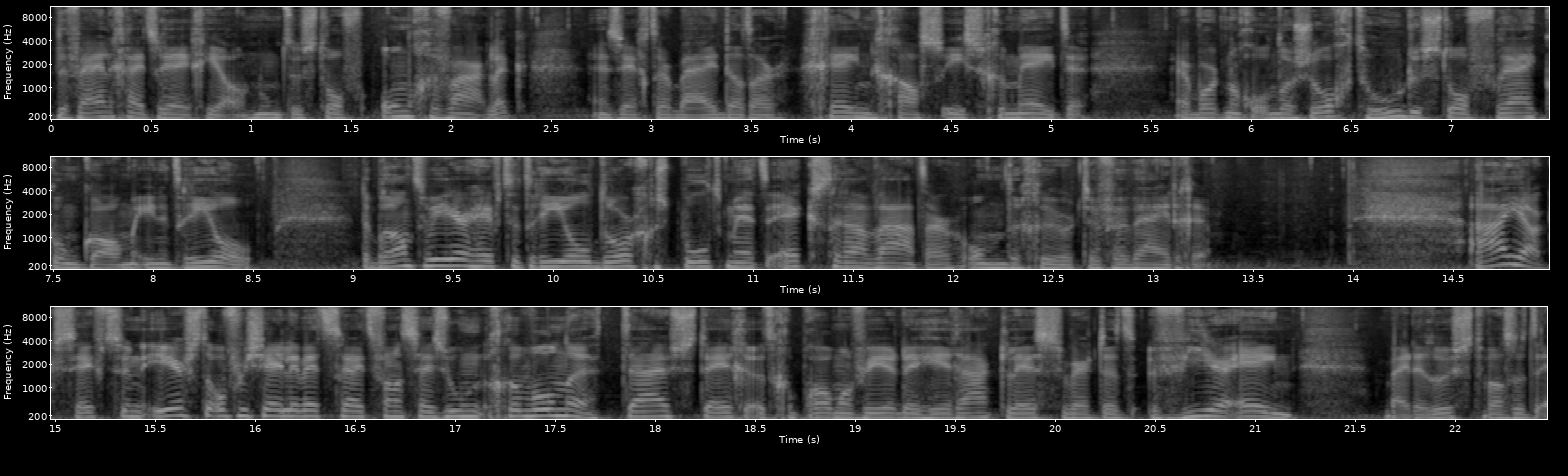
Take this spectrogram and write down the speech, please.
De veiligheidsregio noemt de stof ongevaarlijk en zegt erbij dat er geen gas is gemeten. Er wordt nog onderzocht hoe de stof vrij kon komen in het riool. De brandweer heeft het riool doorgespoeld met extra water om de geur te verwijderen. Ajax heeft zijn eerste officiële wedstrijd van het seizoen gewonnen. Thuis tegen het gepromoveerde Heracles werd het 4-1. Bij de rust was het 1-1.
